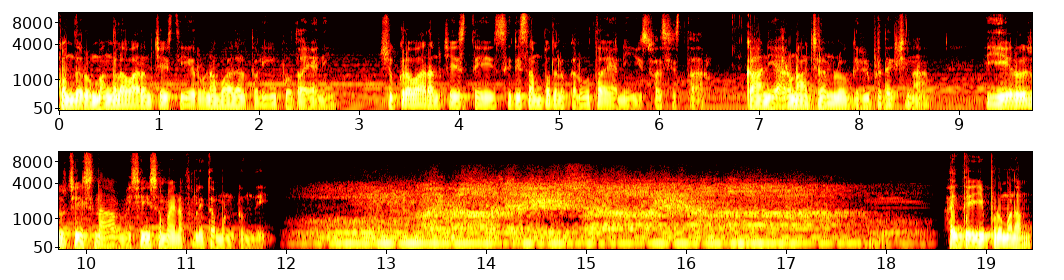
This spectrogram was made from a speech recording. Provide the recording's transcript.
కొందరు మంగళవారం చేస్తే రుణబాధలు తొలగిపోతాయని శుక్రవారం చేస్తే సిరి సంపదలు కలుగుతాయని విశ్వసిస్తారు. కానీ అరుణాచలంలో గిరి ప్రదక్షిణ ఏ రోజు చేసినా విశేషమైన ఫలితం ఉంటుంది. అయితే ఇప్పుడు మనం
